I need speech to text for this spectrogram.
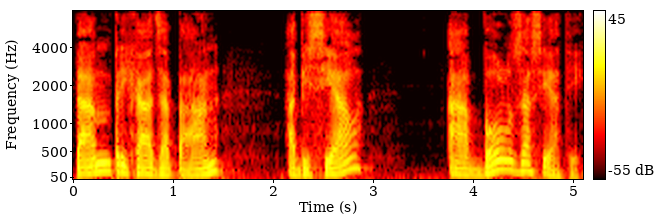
Tam prichádza pán, aby sial a bol zasiatý.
